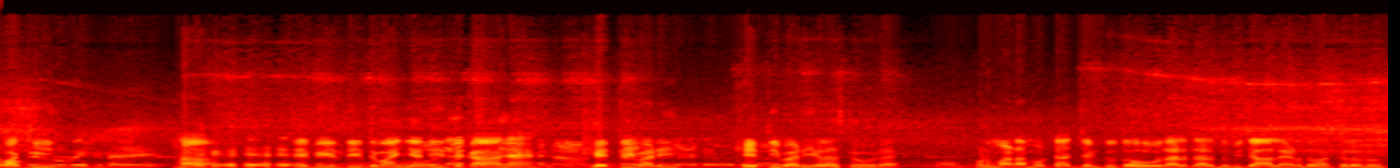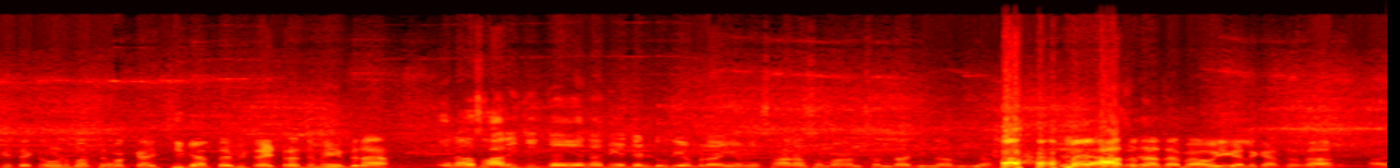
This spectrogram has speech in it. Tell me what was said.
ਬਾਕੀ ਹੈ ਇਹ ਵੀਰ ਦੀ ਦਵਾਈਆਂ ਦੀ ਦੁਕਾਨ ਹੈ ਖੇਤੀਬਾੜੀ। ਖੇਤੀਬਾੜੀ ਵਾਲਾ ਸਟੋਰ ਹੈ। ਹੁਣ ਮਾੜਾ ਮੋਟਾ ਜੰਡੂ ਤੋਂ ਹੋਰ ਆਲੇ ਦਾਲੇ ਨੂੰ ਵੀ ਜਾ ਲੈਣ ਦੋ ਅੰਕਲ ਉਹਨੂੰ ਕਿਤੇ ਕਿ ਹੁਣ ਬਸ ਪੱਕਾ ਇੱਥੇ ਹੀ ਕਰਤਾ ਵੀ ਟਰੈਕਟਰਾਂ 'ਚ ਵੀ ਹਿੰਦਰਾ। ਇਹਨਾਂ ਸਾਰੀ ਚੀਜ਼ਾਂ ਹੀ ਇਹਨਾਂ ਦੀਆਂ ਜੰਡੂ ਦੀਆਂ ਬਣਾਈਆਂ ਵੇ ਸਾਰਾ ਸਮਾਨ ਸੰਦਾ ਜਿੰਨਾ ਵੀ ਆ। ਮੈਂ ਹੱਸਦਾ ਤਾਂ ਮੈਂ ਉਹੀ ਗੱਲ ਕਰਦਾ ਤਾਂ।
